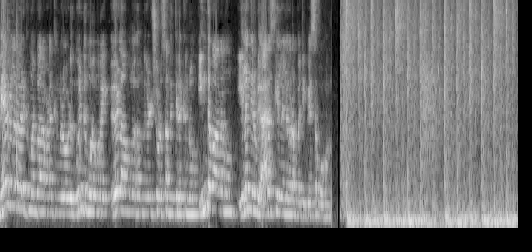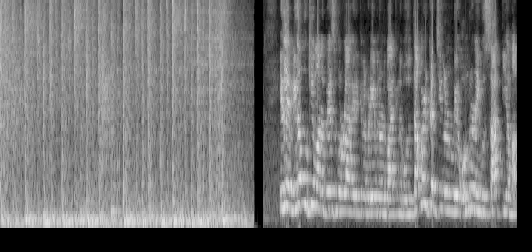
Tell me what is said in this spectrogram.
நேர்களுக்கு அன்பான வணக்கங்களோடு மீண்டும் ஒரு முறை ஏழாம் உலகம் நிகழ்ச்சியோடு சந்தித்திருக்கின்றோம். இந்த வாரமும் இளைஞருடைய அரசியல் நிலவரம் பற்றி பேச போகின்றோம். இதுல மிக முக்கியமான பேசுபொருளாக இருக்கிற விடயம் பார்க்கின்ற போது தமிழ் கட்சிகளுடைய ஒன்றிணைவு சாத்தியமா?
